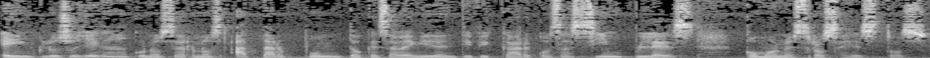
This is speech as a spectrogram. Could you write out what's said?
e incluso llegan a conocernos a tal punto que saben identificar cosas simples como nuestros gestos.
